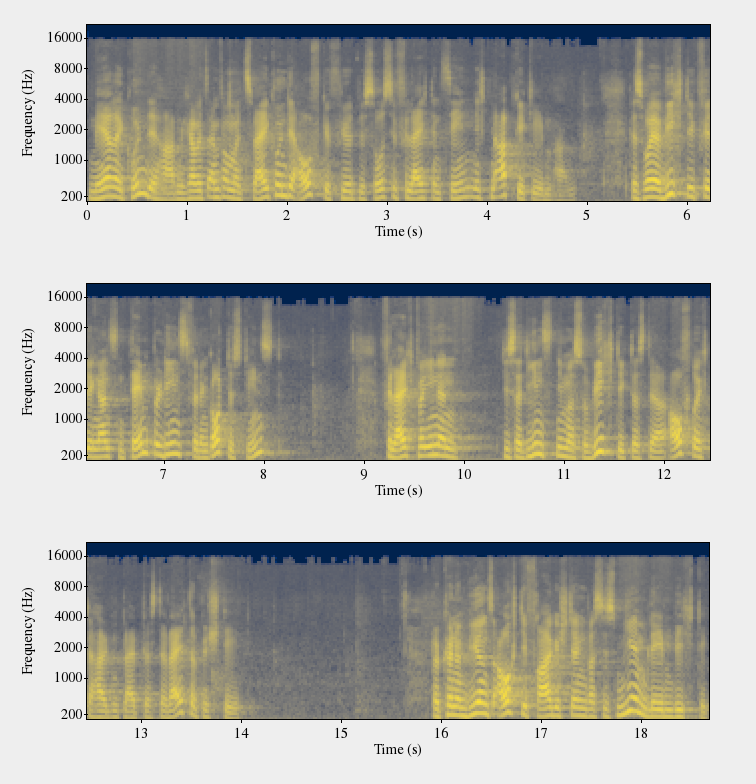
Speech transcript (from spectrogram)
mehrere Gründe haben. Ich habe jetzt einfach mal zwei Gründe aufgeführt, wieso sie vielleicht den Zehnten nicht mehr abgegeben haben. Das war ja wichtig für den ganzen Tempeldienst, für den Gottesdienst. Vielleicht war ihnen dieser Dienst nicht mehr so wichtig, dass der aufrechterhalten bleibt, dass der weiter besteht. Da können wir uns auch die Frage stellen, was ist mir im Leben wichtig?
